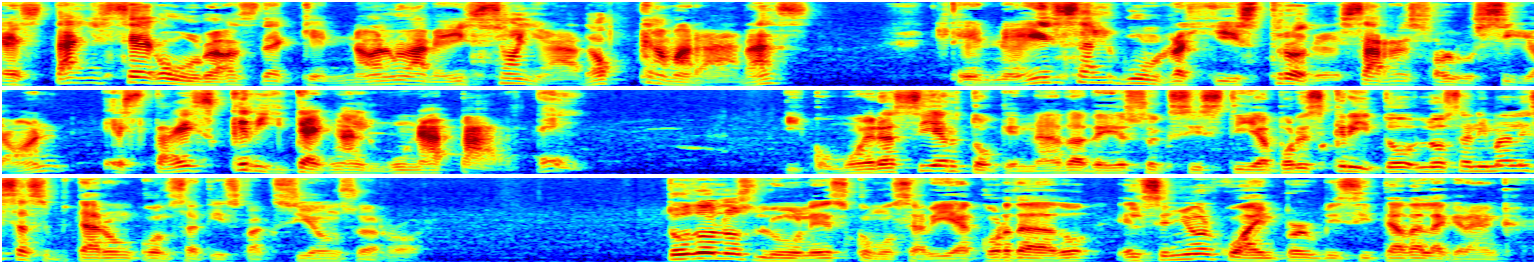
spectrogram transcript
¿Estáis seguros de que no lo habéis soñado, camaradas? ¿Tenéis algún registro de esa resolución? ¿Está escrita en alguna parte? Y como era cierto que nada de eso existía por escrito, los animales aceptaron con satisfacción su error. Todos los lunes, como se había acordado, el señor Whymper visitaba la granja.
